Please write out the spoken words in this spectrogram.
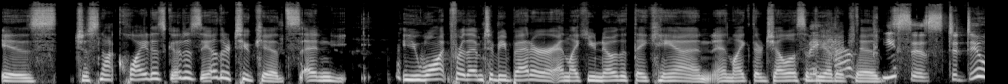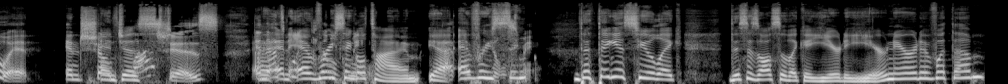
is just not quite as good as the other two kids and you want for them to be better and like you know that they can and like they're jealous of they the other kids pieces to do it and show And just- flashes, and, that's and every single me. time yeah That's every single. The thing is too like this is also like a year to year narrative with them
